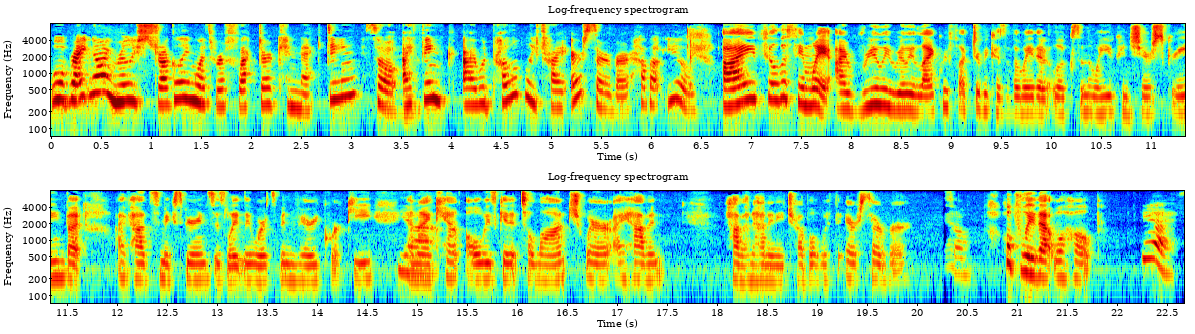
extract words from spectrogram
Well, right now I'm really struggling with reflector connecting, so I Mhm. think I would probably try AirServer. How about you? I feel the same way. I really, really like Reflector because of the way that it looks and the way you can share screen, but I've had some experiences lately where it's been very quirky and I can't always get it to launch where I haven't haven't had any trouble with AirServer. So, Hopefully that will help. yes.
